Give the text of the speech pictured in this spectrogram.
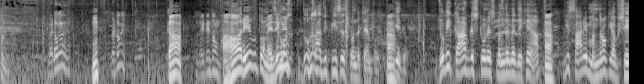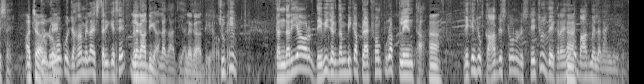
सुन बैठोगे हम्म? बैठोगे? कहाँ? लाइट एंड साउंड हाँ अरे वो तो अमेजिंग है। Those are the pieces from the temple हाँ। ये जो जो भी कार्व्ड स्टोन इस मंदिर में देखें आप हाँ। ये सारे मंदिरों के अवशेष हैं। अच्छा जो लोगों को जहाँ मिला इस तरीके से लगा दिया। लगा दिया। लगा दिया। चूँकि कंदरिया और देवी जगदम्बी का प्लेटफॉर्म पूरा प्लेन था। हाँ। लेकिन जो कार्व्ड स्टोन और स्टेचूज देख रहे हैं हाँ। वो बाद में लगाई गई हैं।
